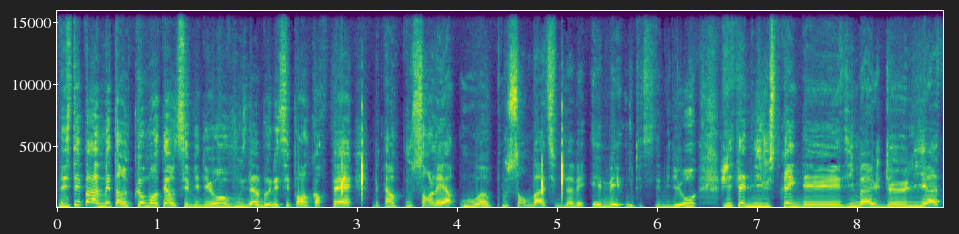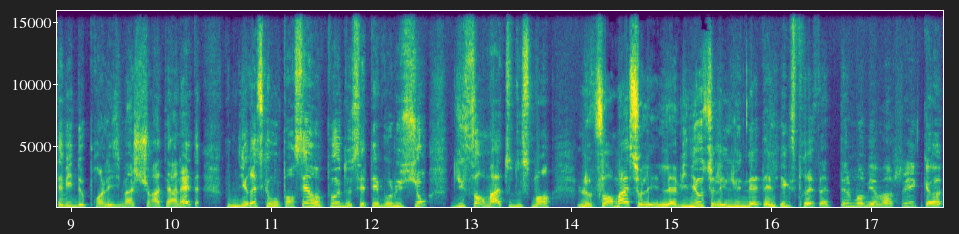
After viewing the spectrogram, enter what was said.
N'hésitez pas à mettre un commentaire de ces vidéos, vous abonner si ce n'est pas encore fait, mettez un pouce en l'air ou un pouce en bas si vous avez aimé ou testé cette vidéo. J'essaie d'illustrer avec des images de l'IA, ça évite de prendre les images sur Internet. Vous me direz ce que vous pensez un peu de cette évolution du format, tout doucement. Le format sur la vidéo sur les lunettes AliExpress a tellement bien marché que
